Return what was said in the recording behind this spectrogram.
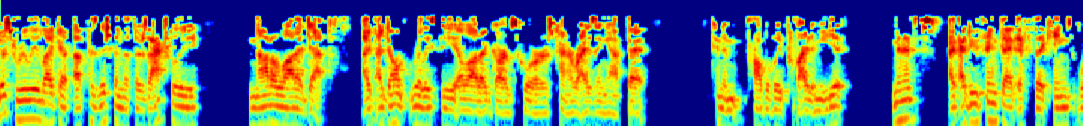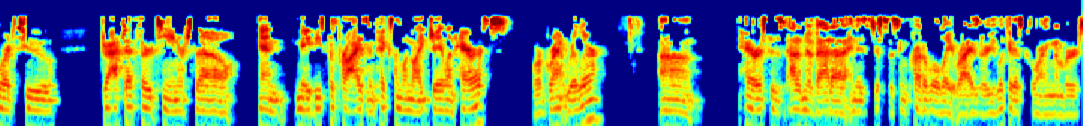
just really like a, a position that there's actually not a lot of depth. I, I don't really see a lot of guard scorers kind of rising up that can probably provide immediate minutes. I, I do think that if the Kings were to draft at 13 or so and maybe surprise and pick someone like Jalen Harris or Grant Riller, um, Harris is out of Nevada and is just this incredible late riser. You look at his scoring numbers,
